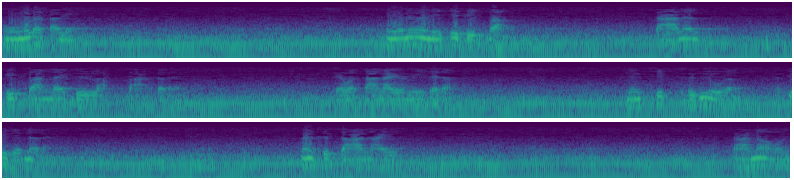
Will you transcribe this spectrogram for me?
หูแล้วค่ะนี่หูนี่มันมีที่ปิดบัง ตานั่นปิดบังได้คือหลับตาก็ได้ แต่ว่าตาในมันมีได้ล้วยังคิดถึงอยู่อะที่เห็นนั่นแหละ นั่นคือตาไหน ตานอกมัน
